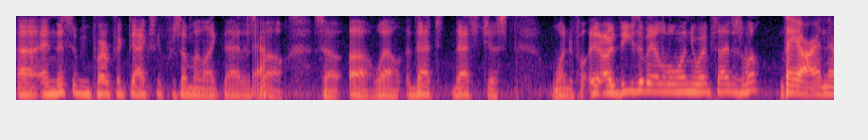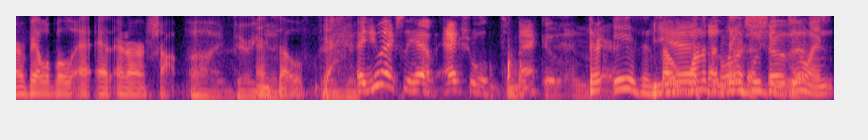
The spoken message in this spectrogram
uh, and this would be perfect actually for someone like that as Yeah. well. So, uh, well, that's that's just wonderful. Are these available on your website as well? They are, and they're available at, at, at our shop. All right, very And good. so, Very yeah. good. And you actually have actual tobacco in there. There is, and so Yes, one of the love things we've been doing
